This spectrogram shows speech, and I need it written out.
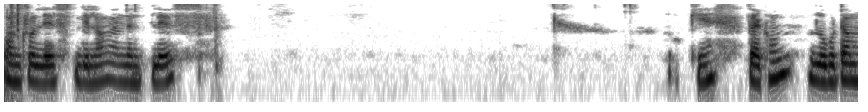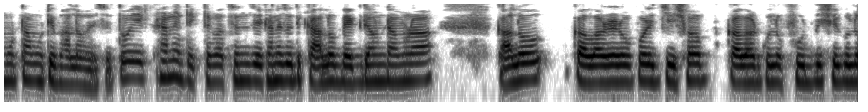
কন্ট্রোল এস দিলাম অ্যান্ড দেন প্লেস ওকে, তো এখন লোগোটা মোটামুটি ভালো হয়েছে। তো এখানে দেখতে পাচ্ছেন যে এখানে যদি কালো ব্যাকগ্রাউন্ড আমরা কালো কালারের উপরে যেসব কালারগুলো ফুটবে সেগুলো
